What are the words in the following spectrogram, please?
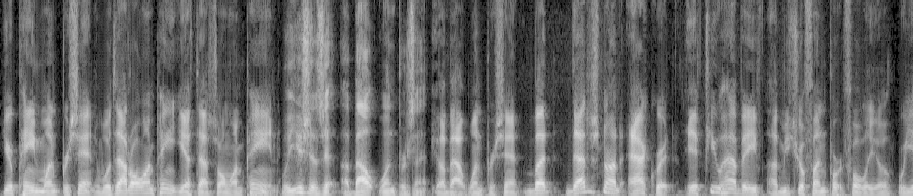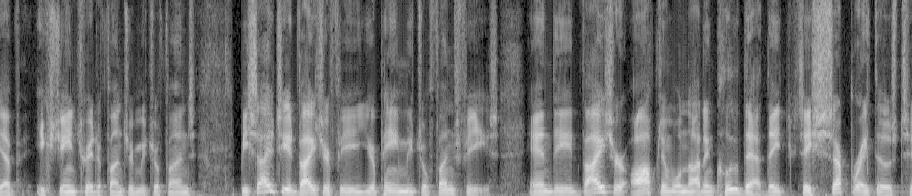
you're paying 1%. Was that all I'm paying? Yes, that's all I'm paying. Well, usually say about 1%. About 1%. But that is not accurate. If you have a, a mutual fund portfolio where you have exchange traded funds or mutual funds, besides the advisor fee, you're paying mutual fund fees. And the advisor often will not include that. They, they separate those two.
